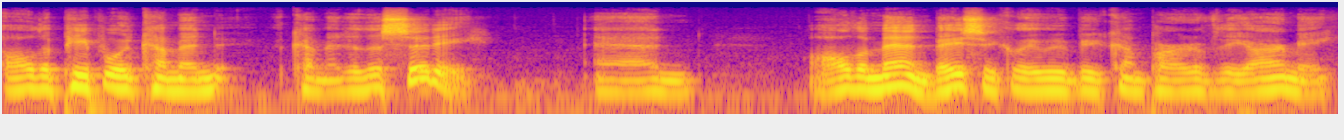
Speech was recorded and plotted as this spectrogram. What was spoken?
all the people would come in come into the city. And all the men basically would become part of the army.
